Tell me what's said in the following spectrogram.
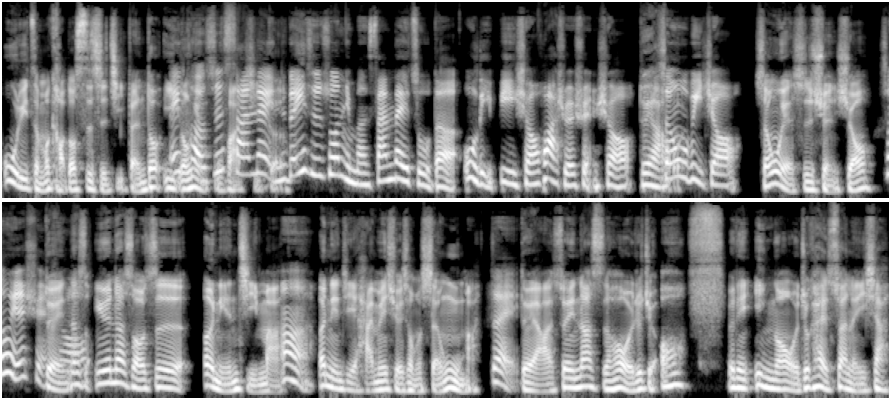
物理怎么考都四十几分，都一，永远可是三类，你。的意思是说，你们三类组的物理必修、化学选修，对啊生物必修，生物也是选修，生物也是选修。对，那时候因为那时候是二年级嘛，嗯，二年级还没学什么生物嘛，对，对啊，所以那时候我就觉得哦，有点硬哦，我就开始算了一下，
